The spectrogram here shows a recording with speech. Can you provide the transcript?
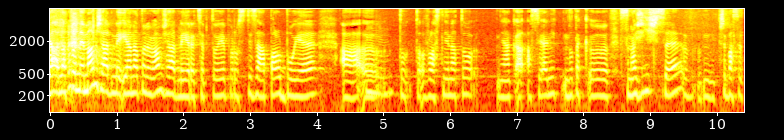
já na to nemám žádný, já na to nemám žádný recept, to je prostě zápal boje a mm. to, to vlastně na to nějak asi ani, no tak uh, snažíš se, třeba se,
